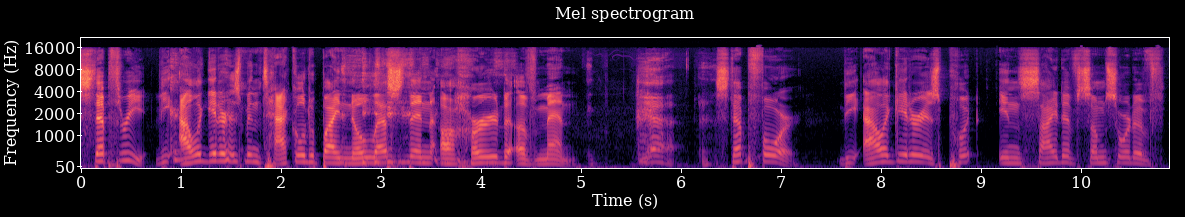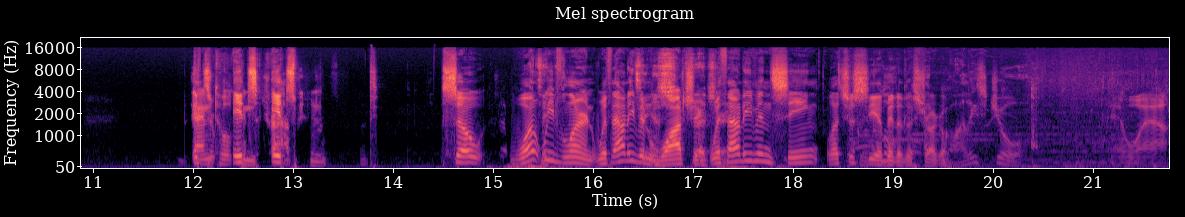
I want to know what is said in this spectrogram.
Step three, the alligator has been tackled by no less than a herd of men. yeah. Step four, the alligator is put inside of some sort of. It's, dental it's it's contraption. so what It's we've learned without even like watching, stretcher. without even seeing. Let's just see a bit of the struggle. Riley's jaw. Yeah, wow.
